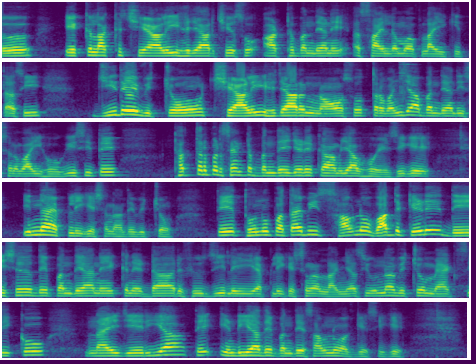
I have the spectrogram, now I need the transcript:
146608 ਬੰਦਿਆਂ ਨੇ ਅਸਾਈਲਮ ਅਪਲਾਈ ਕੀਤਾ ਸੀ, ਜਿਹਦੇ ਵਿੱਚੋਂ 46953 ਬੰਦਿਆਂ ਦੀ ਸੁਣਵਾਈ ਹੋ ਗਈ ਸੀ ਤੇ 78% ਬੰਦੇ ਜਿਹੜੇ ਕਾਮਯਾਬ ਹੋਏ ਸੀਗੇ ਇਨ੍ਹਾਂ ਐਪਲੀਕੇਸ਼ਨਾਂ ਦੇ ਵਿੱਚੋਂ। ਤੇ ਤੁਹਾਨੂੰ ਪਤਾ ਹੈ ਵੀ ਸਭ ਤੋਂ ਵੱਧ ਕਿਹੜੇ ਦੇਸ਼ ਦੇ ਬੰਦਿਆਂ ਨੇ ਕੈਨੇਡਾ ਰਿਫਿਊਜੀ ਲਈ ਐਪਲੀਕੇਸ਼ਨਾਂ ਲਾਈਆਂ ਸੀ? ਉਹਨਾਂ ਵਿੱਚੋਂ ਮੈਕਸੀਕੋ, ਨਾਈਜੀਰੀਆ ਤੇ ਇੰਡੀਆ ਦੇ ਬੰਦੇ ਸਭ ਤੋਂ ਅੱਗੇ ਸੀਗੇ।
